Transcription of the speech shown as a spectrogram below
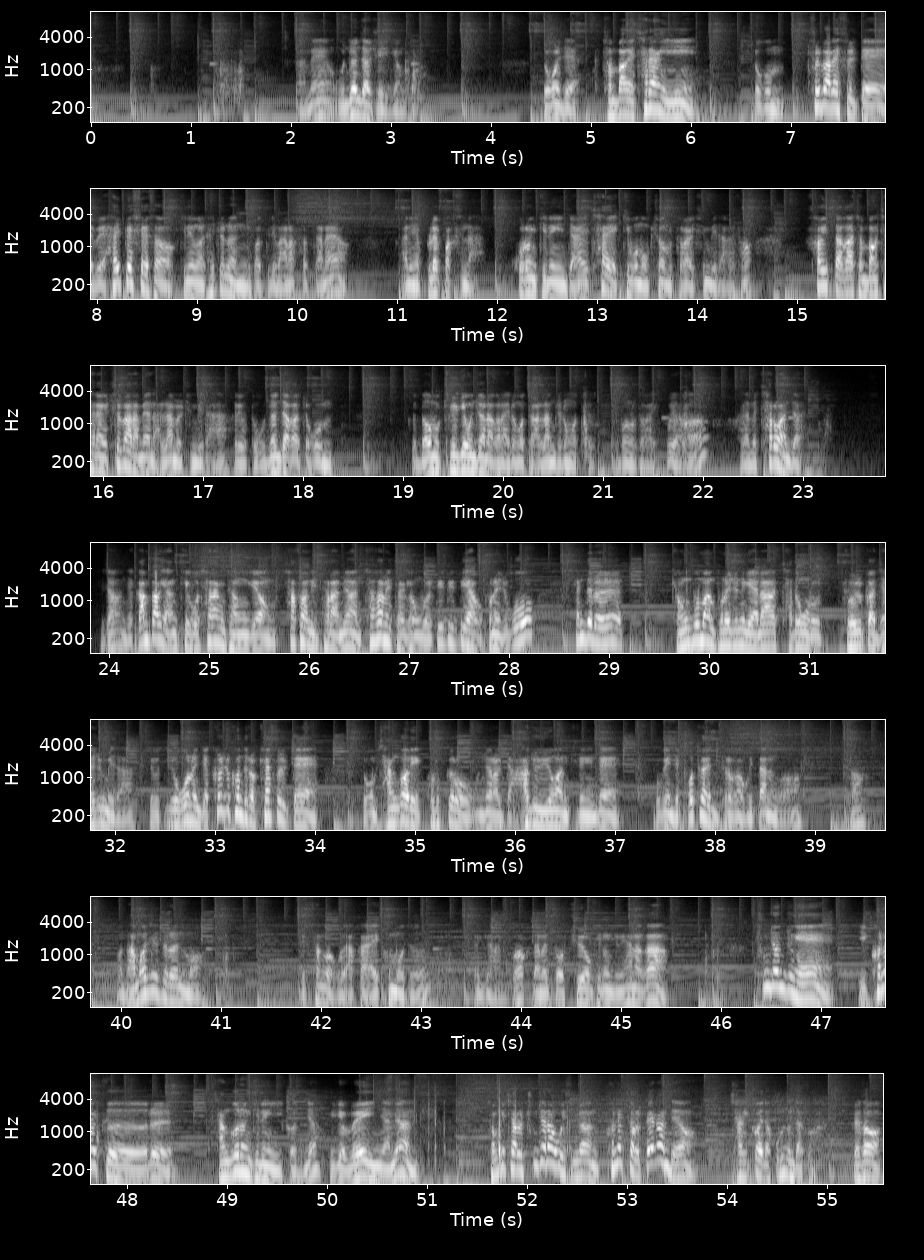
그 다음에 운전자 주의 경고. 요걸 이제 전방에 차량이 조금 출발했을 때 왜 하이패스에서 기능을 해주는 것들이 많았었잖아요. 아니면 블랙박스나 그런 기능이 이제 아예 차에 기본 옵션으로 들어가 있습니다. 그래서 서 있다가 전방 차량이 출발하면 알람을 줍니다. 그리고 또 운전자가 조금 그 너무 길게 운전하거나 이런 것들 알람 주는 것들 기본으로 들어가 있고요. 그 다음에 차로 안전. 그죠? 이제 깜빡이 안 켜고 차량 변경, 차선 이탈하면 차선 이탈 경보를 띠띠띠 하고 보내주고 핸들을 경보만 보내주는 게 아니라 자동으로 조율까지 해줍니다. 그리고 요거는 이제 cruise control 켰을 때 조금 장거리 고속도로 운전할 때 아주 유용한 기능인데 이게 이제 포터에 들어가고 있다는 거. 그래서 뭐 나머지들은 뭐 비슷한 거고요. 아까 에코 모드 변경하는 거. 그 다음에 또 주요 기능 중에 하나가 충전 중에 이 커넥터를 잠그는 기능이 있거든요. 이게 왜 있냐면 전기차를 충전하고 있으면 커넥터를 빼간대요. 자기 거에다 꼽는다고. 그래서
